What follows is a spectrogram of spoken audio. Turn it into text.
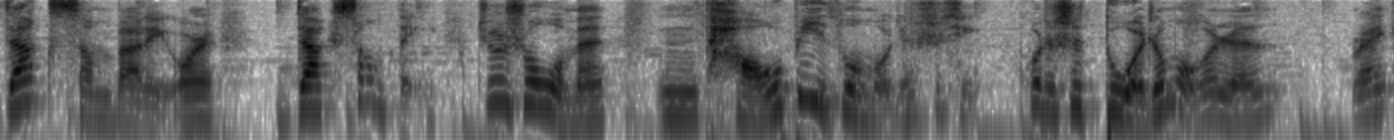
duck somebody or duck something，就是说我们嗯逃避做某件事情，或者是躲着某个人 ，right?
